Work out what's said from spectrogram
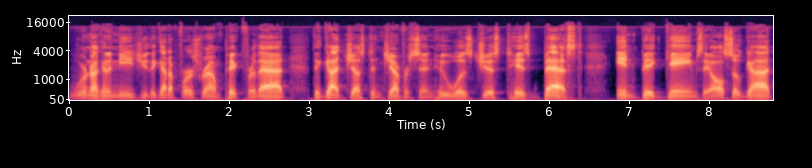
we're not going to need you. They got a first round pick for that. They got Justin Jefferson, who was just his best in big games. They also got,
